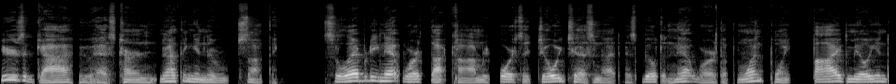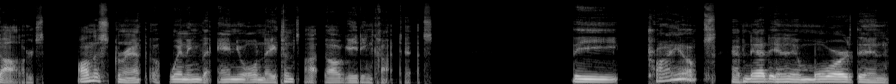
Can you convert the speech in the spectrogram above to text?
here's a guy who has turned nothing into something. CelebrityNetWorth.com reports that Joey Chestnut has built a net worth of $1.5 million on the strength of winning the annual Nathan's Hot Dog Eating Contest. The triumphs have netted him more than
